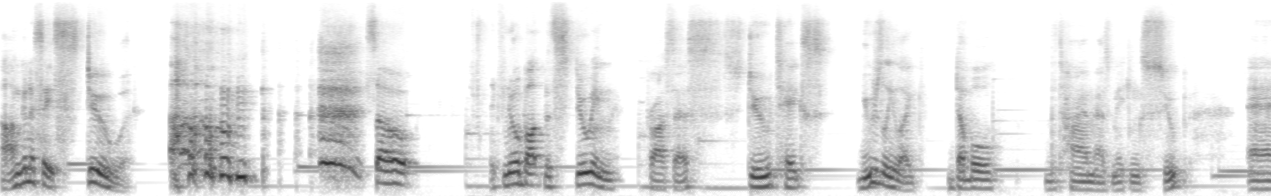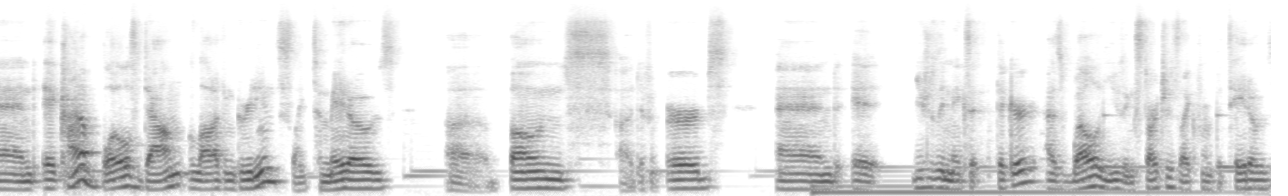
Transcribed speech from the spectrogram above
I'm going to say stew. so if you know about the stewing process. Stew takes usually like double the time as making soup. And it kind of boils down a lot of ingredients like tomatoes, uh, bones, uh, different herbs, and it usually makes it thicker as well using starches like from potatoes,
